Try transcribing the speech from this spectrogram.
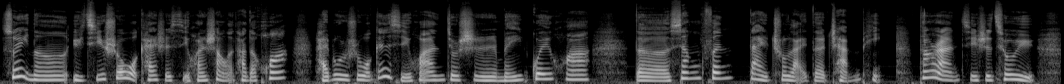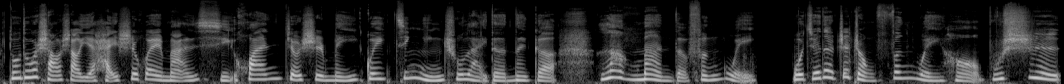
所以呢，与其说我开始喜欢上了它的花，还不如说我更喜欢就是玫瑰花的香氛带出来的产品。当然，其实秋雨多多少少也还是会蛮喜欢，就是玫瑰经营出来的那个浪漫的氛围。我觉得这种氛围哈，不是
